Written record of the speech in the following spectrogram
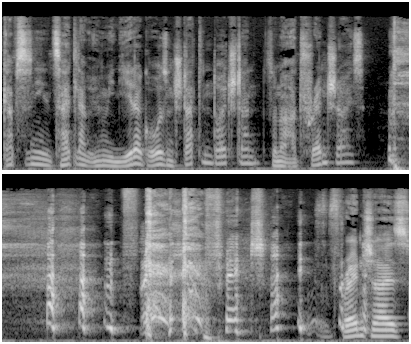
gab es das nicht eine Zeit lang irgendwie in jeder großen Stadt in Deutschland? So eine Art Franchise? Franchise. Franchise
